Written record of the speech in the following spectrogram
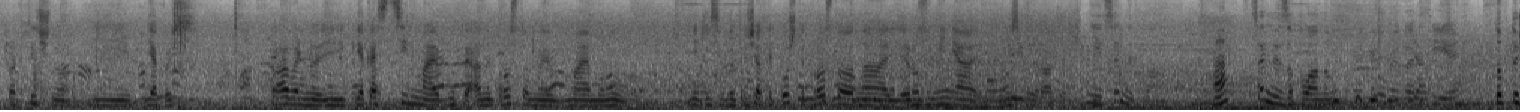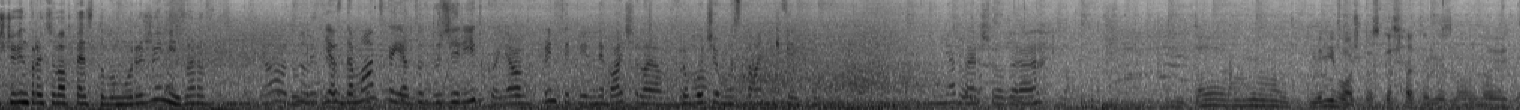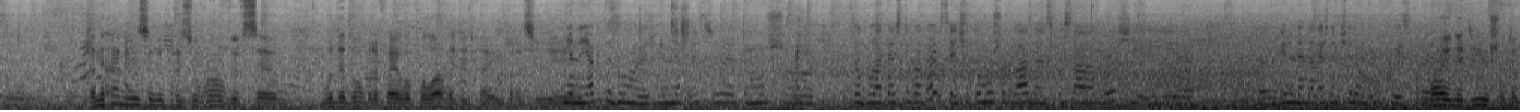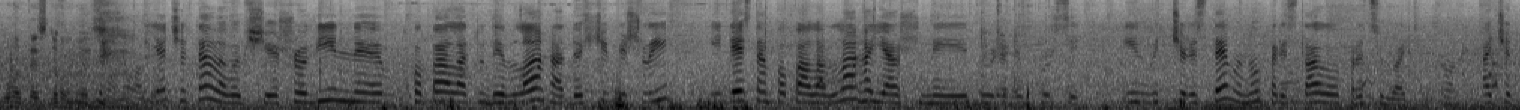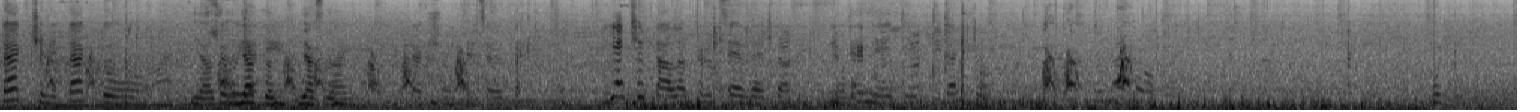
практично і якось правильно, і якась ціль має бути, а не просто ми маємо ну, якісь витрачати кошти просто на розуміння міської ради. Ні, це не план. А? Це не за планом. Тобто, що він працював в тестовому режимі і зараз Ну, я з Даманська, я тут дуже рідко. Я в принципі не бачила в робочому стані цей клуб. Я першу обираю. Та ну, мені важко сказати, не знаю навіть. Ну. Та нехай він собі працював і все буде добре, хай його полагодять, хай він працює. Ні, ну як ти думаєш, він не працює, тому що то була тестова версія, чи тому, що влада списала гроші і він неналежним чином був вистроєний? Маю надію, що це була тестова версія. Я читала вообще, що він е, попала туди влага, дощі пішли, і десь там попала влага, я ж не дуже не в курсі. І через те воно перестало працювати. А чи так, чи не так, то я цього я не дякую. знаю. Так що це так. Я читала про це в, в інтернеті.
